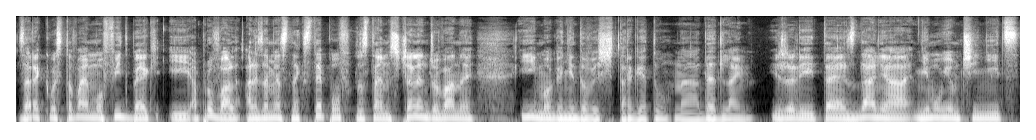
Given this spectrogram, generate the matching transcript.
Zarequestowałem mu feedback i approval, ale zamiast next stepów zostałem challenge'owany i mogę nie dowieść targetu na deadline. Jeżeli te zdania nie mówią ci nic,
